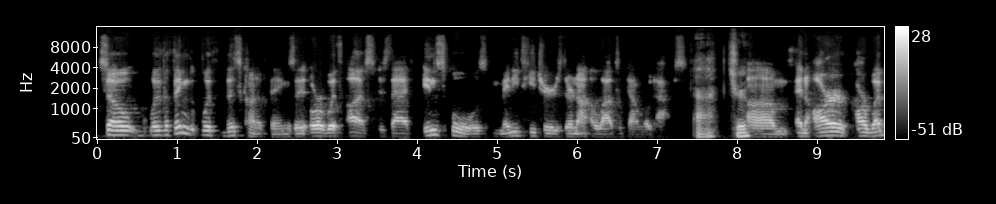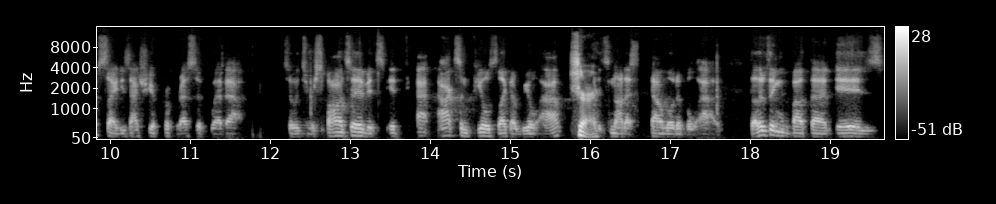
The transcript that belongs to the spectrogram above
So, with the thing with this kind of things, eh, or with us, is that in schools, many teachers they're not allowed to download apps. Uh, true. Um, and our our website is actually a progressive web app, so it's responsive. It's it acts and feels like a real app, Sure. but it's not a downloadable app. The other thing about that is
